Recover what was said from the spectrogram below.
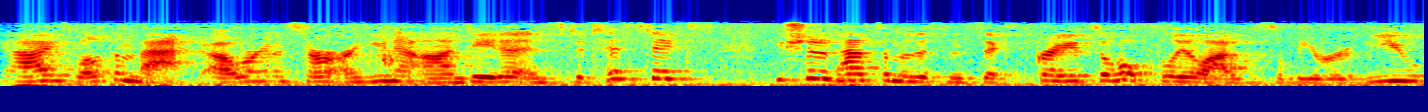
Hey guys, welcome back. Uh, we're going to start our unit on data and statistics. You should have had some of this in sixth grade, so hopefully a lot of this will be a review.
